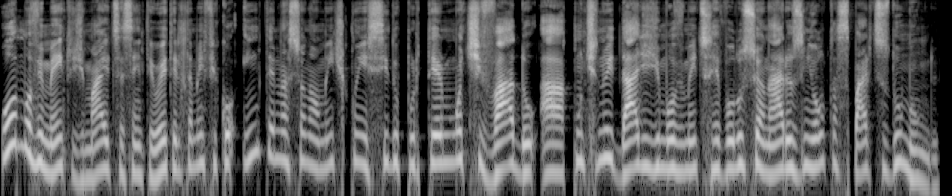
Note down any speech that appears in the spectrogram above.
O movimento de maio de 68 ele também ficou internacionalmente conhecido por ter motivado a continuidade de movimentos revolucionários em outras partes do mundo.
